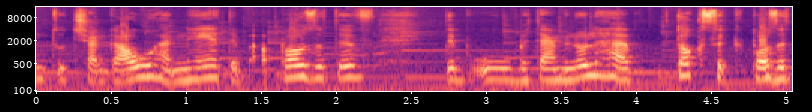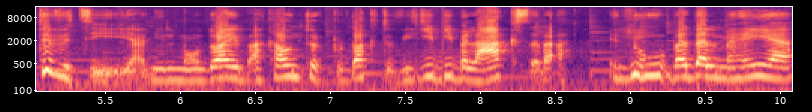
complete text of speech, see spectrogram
أنتوا تشجعوها إن هي تبقى positive تبقوا بتعملوا لها toxic positivity يعني الموضوع يبقى counterproductive يجي بالعكس بقى. إنه بدل ما هي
